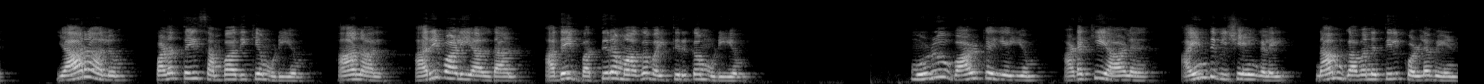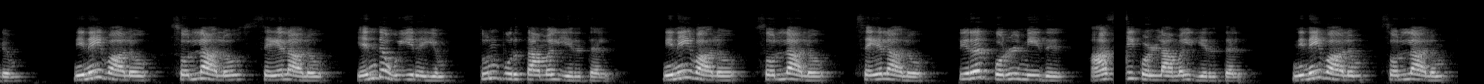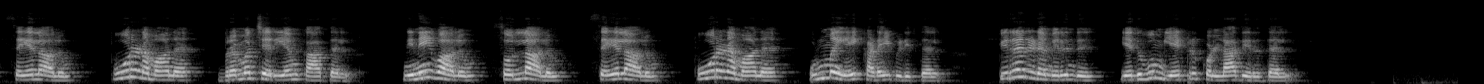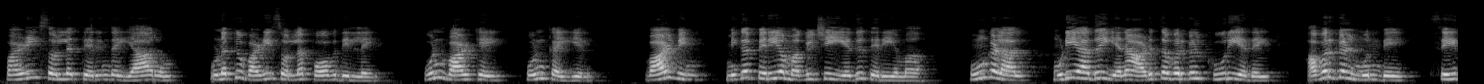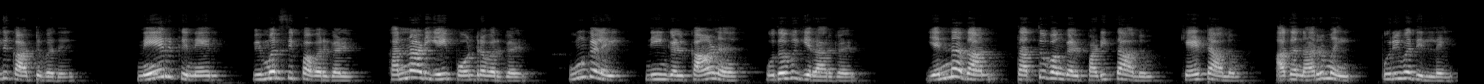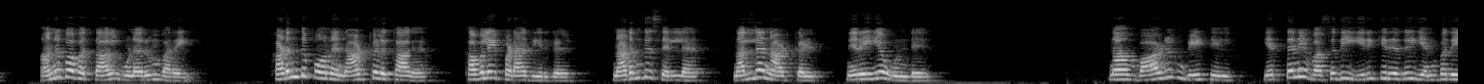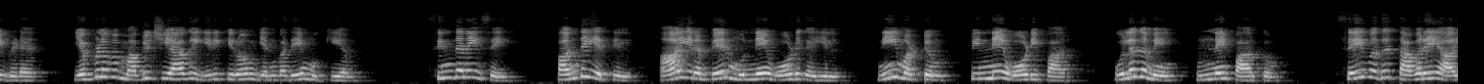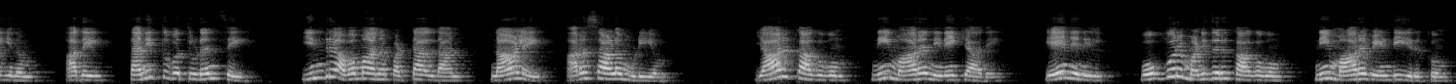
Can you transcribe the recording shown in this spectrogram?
யாராலும் பணத்தை சம்பாதிக்க முடியும். ஆனால் அறிவாளியால் தான் அதை பத்திரமாக வைத்திருக்க முடியும். முழு வாழ்க்கையையும் அடக்கி ஆள ஐந்து விஷயங்களை நாம் கவனத்தில் கொள்ள வேண்டும். நினைவாலோ சொல்லாலோ செயலாலோ எந்த உயிரையும் துன்புறுத்தாமல் இருத்தல். நினைவாலோ சொல்லாலோ செயலாலோ பிறர் பொருள் மீது ஆசை கொள்ளாமல் இருத்தல். நினைவாலும் சொல்லாலும் செயலாலும் பூரணமான பிரம்மச்சரியம் காத்தல். நினைவாலும் சொல்லாலும் செயலாலும் பூரணமான உண்மையை கடைபிடித்தல். பிறரிடமிருந்து எதுவும் ஏற்றுக்கொள்ளாதிருத்தல். வழி சொல்ல தெரிந்த யாரும் உனக்கு வழி சொல்ல போவதில்லை. உன் வாழ்க்கை உன் கையில். வாழ்வின் மிகப்பெரிய மகிழ்ச்சி எது தெரியுமா? உங்களால் முடியாது என அடுத்தவர்கள் கூறியதை அவர்கள் முன்பே செய்து காட்டுவது. நேருக்கு நேர் விமர்சிப்பவர்கள் கண்ணாடியை போன்றவர்கள் உங்களை நீங்கள் காண உதவுகிறார்கள். என்னதான் தத்துவங்கள் படித்தாலும் கேட்டாலும் அதன் அருமை புரிவதில்லை. அனுபவத்தால் உணரும் வரை. கடந்து போன நாட்களுக்காக கவலைப்படாதீர்கள். நடந்து செல்ல நல்ல நாட்கள் நிறைய உண்டு. நாம் வாழும் வீட்டில் எத்தனை வசதி இருக்கிறது என்பதை விட எவ்வளவு மகிழ்ச்சியாக இருக்கிறோம் என்பதே முக்கியம். சிந்தனை செய். பந்தயத்தில் ஆயிரம் பேர் முன்னே ஓடுகையில் நீ மட்டும் பின்னே ஓடிப்பார். உலகமே உன்னை பார்க்கும். செய்வது தவறே ஆயினும் அதை தனித்துவத்துடன் செய். இன்று அவமானப்பட்டால்தான் நாளை அரசாள முடியும். யாருக்காகவும் நீ மாற நினைக்காதே. ஏனெனில் ஒவ்வொரு மனிதருக்காகவும் நீ மாற வேண்டி இருக்கும்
